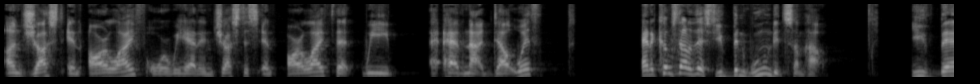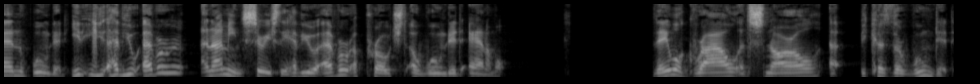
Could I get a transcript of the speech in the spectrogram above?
unjust in our life or we had injustice in our life that we have not dealt with. And it comes down to this, you've been wounded somehow. You've been wounded. You, you, have you ever, and I mean seriously, have you ever approached a wounded animal? They will growl and snarl uh, because they're wounded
